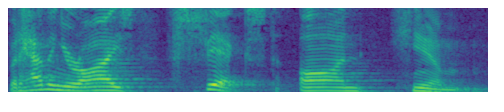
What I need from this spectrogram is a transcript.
but having your eyes fixed on Him.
